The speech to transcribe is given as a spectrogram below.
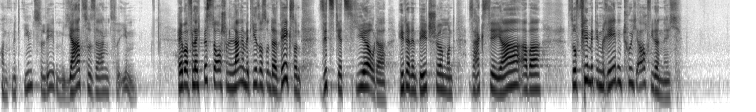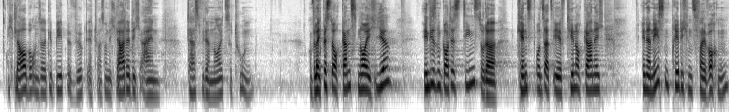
und mit ihm zu leben, Ja zu sagen zu ihm. Hey, aber vielleicht bist du auch schon lange mit Jesus unterwegs und sitzt jetzt hier oder hinter dem Bildschirm und sagst dir, ja, aber so viel mit dem Reden tue ich auch wieder nicht. Ich glaube, unser Gebet bewirkt etwas und ich lade dich ein, das wieder neu zu tun. Und vielleicht bist du auch ganz neu hier in diesem Gottesdienst oder kennst uns als EFT noch gar nicht. In der nächsten Predigt in zwei Wochen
